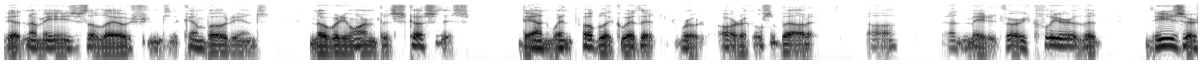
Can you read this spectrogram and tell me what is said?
Vietnamese, the Laotians, the Cambodians? Nobody wanted to discuss this. Dan went public with it, wrote articles about it, uh, and made it very clear that these are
